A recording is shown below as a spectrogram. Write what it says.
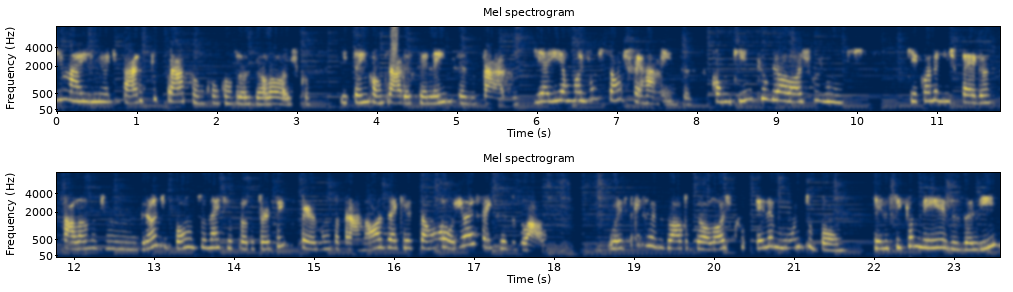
de mais de mil hectares que tratam com controle biológico e tem encontrado excelentes resultados. E aí é uma junção de ferramentas, com o químico e o biológico juntos. Que quando a gente pega falando de um grande ponto, né, que o produtor sempre pergunta para nós, é a questão, oh, e o efeito residual? O efeito residual do biológico, ele é muito bom. Ele fica meses ali,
